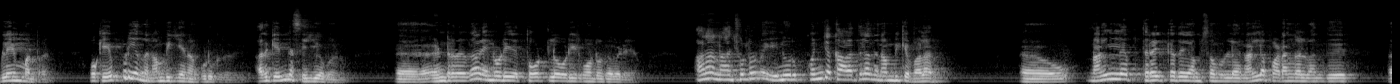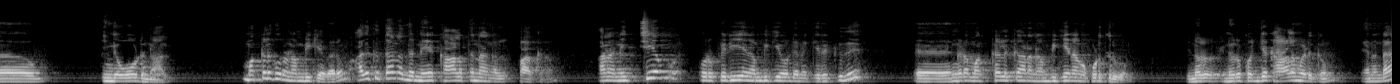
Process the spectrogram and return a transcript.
ப்ளேம் பண்ணுறேன் ஓகே எப்படி அந்த நம்பிக்கையை நான் கொடுக்குறது? அதுக்கு என்ன செய்ய வேணும்? என்றது தான் என்னுடைய தோட்டில் ஓடி கொண்டிருக்க விடயம். ஆனால் நான் சொல்கிறேன் இன்னொரு கொஞ்ச காலத்தில் அந்த நம்பிக்கை வளரும். நல்ல திரைக்கதை அம்சம் உள்ள நல்ல படங்கள் வந்து இங்கே ஓடினால் மக்களுக்கு ஒரு நம்பிக்கை வரும். அதுக்கு தான் அந்த நே காலத்தை நாங்கள் பார்க்குறோம். ஆனால் நிச்சயம் ஒரு பெரிய நம்பிக்கை ஒன்று எனக்கு இருக்குது. எங்களோட மக்களுக்கான நம்பிக்கையை நாங்கள் கொடுத்துருவோம். இன்னொரு இன்னொரு கொஞ்சம் காலம் எடுக்கும். ஏனெண்டா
